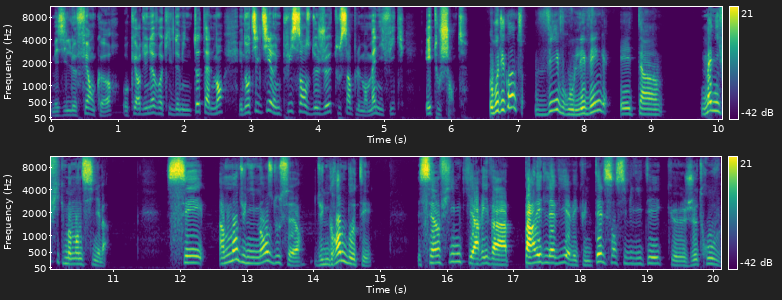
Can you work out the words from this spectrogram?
Mais il le fait encore, au cœur d'une œuvre qu'il domine totalement et dont il tire une puissance de jeu tout simplement magnifique et touchante. Au bout du compte, Vivre ou Living est un magnifique moment de cinéma. C'est un moment d'une immense douceur, d'une grande beauté. C'est un film qui arrive à parler de la vie avec une telle sensibilité que je trouve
